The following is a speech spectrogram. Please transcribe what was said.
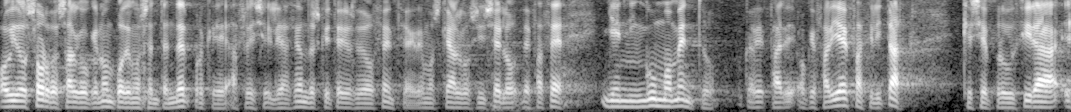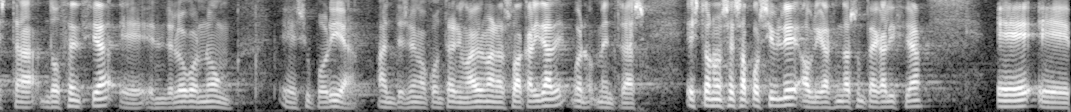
oídos sordos, algo que non podemos entender, porque a flexibilización dos criterios de docencia creemos que é algo sinxelo de facer, e en ningún momento o que faría é facilitar que se producira esta docencia, eh, en de logo non eh, suporía, antes ben ao contrario, unha verma na súa calidade, bueno, mentras isto non sexa posible, a obligación da Xunta de Galicia é eh,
